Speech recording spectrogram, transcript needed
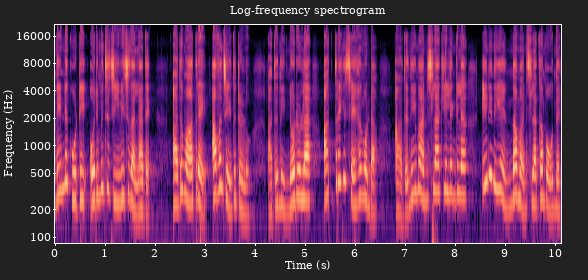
നിന്നെ കൂട്ടി ഒരുമിച്ച് ജീവിച്ചതല്ലാതെ. അത് മാത്രമേ അവൻ ചെയ്തിട്ടുള്ളൂ. അത് നിന്നോടുള്ള അത്രയ്ക്ക് സ്നേഹം കൊണ്ടാ. അത് നീ മനസ്സിലാക്കിയില്ലെങ്കിൽ ഇനി നീ എന്താ മനസ്സിലാക്കാൻ പോകുന്നേ?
